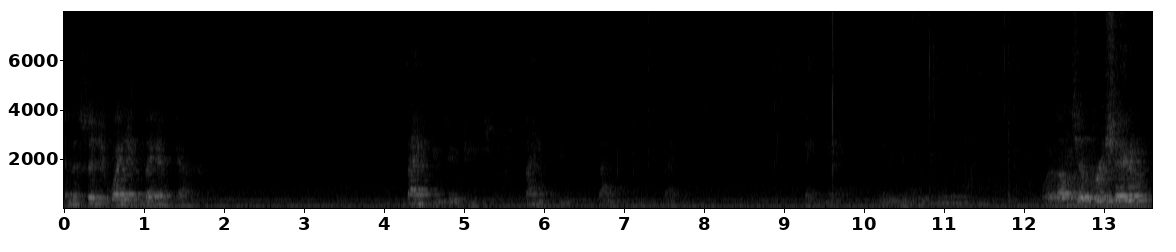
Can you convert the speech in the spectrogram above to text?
and the situation they encounter. Thank you, dear Jesus. Thank you, thank you, thank you. Amen. Well, don't you appreciate him?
